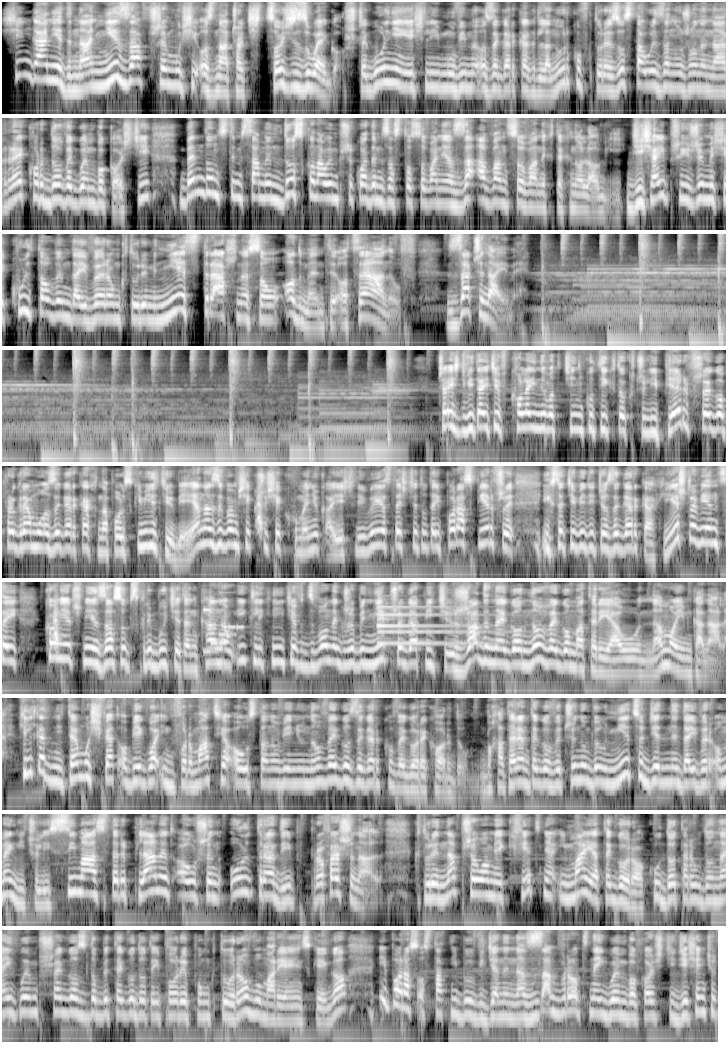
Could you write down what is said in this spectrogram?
Sięganie dna nie zawsze musi oznaczać coś złego, szczególnie jeśli mówimy o zegarkach dla nurków, które zostały zanurzone na rekordowe głębokości, będąc tym samym doskonałym przykładem zastosowania zaawansowanych technologii. Dzisiaj przyjrzymy się kultowym diverom, którym niestraszne są odmęty oceanów. Zaczynajmy! Cześć, witajcie w kolejnym odcinku TikTok, czyli pierwszego programu o zegarkach na polskim YouTubie. Ja nazywam się Krzysiek Humeniuk, a jeśli wy jesteście tutaj po raz pierwszy i chcecie wiedzieć o zegarkach jeszcze więcej, koniecznie zasubskrybujcie ten kanał i kliknijcie w dzwonek, żeby nie przegapić żadnego nowego materiału na moim kanale. Kilka dni temu świat obiegła informacja o ustanowieniu nowego zegarkowego rekordu. Bohaterem tego wyczynu był niecodzienny diver Omegi, czyli Seamaster Planet Ocean Ultra Deep Professional, który na przełomie kwietnia kwietnia i maja tego roku dotarł do najgłębszego zdobytego do tej pory punktu rowu mariańskiego i po raz ostatni był widziany na zawrotnej głębokości 10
